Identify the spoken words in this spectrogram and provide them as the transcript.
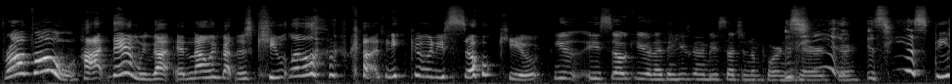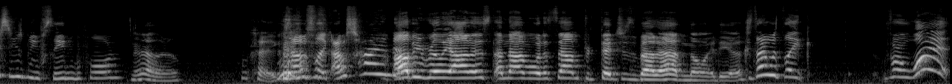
Bravo! hot damn we've got and now we've got this cute little we've got Neeku and he's so cute He, he's so cute, and I think he's to be such an important character. he, is he a species we've seen before I don't know. okay because I was like I was trying to I'll be really honest. I'm not going to sound pretentious about it. I have no idea. because I was like for what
